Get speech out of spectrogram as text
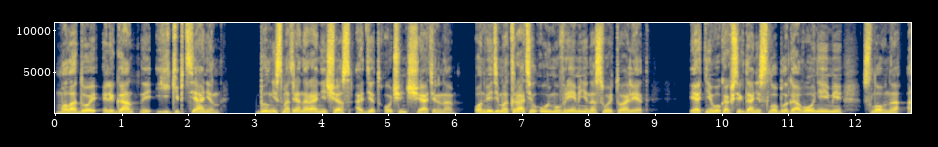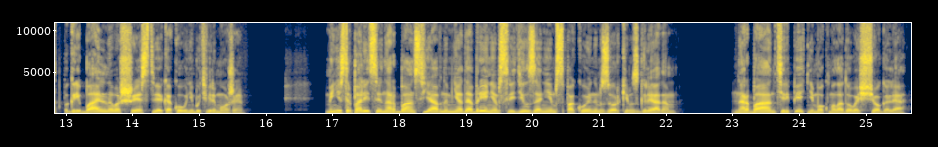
Молодой элегантный египтянин был, несмотря на ранний час, одет очень тщательно — он, видимо, тратил уйму времени на свой туалет, и от него, как всегда, несло благовониями, словно от погребального шествия какого-нибудь вельможи. Министр полиции Нарбан с явным неодобрением следил за ним спокойным зорким взглядом. Нарбан терпеть не мог молодого щеголя.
